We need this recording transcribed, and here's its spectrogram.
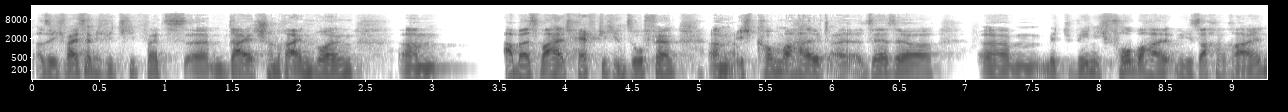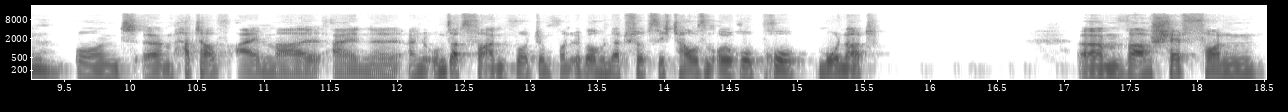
also ich weiß ja nicht, wie tief wir jetzt ähm, da jetzt schon rein wollen. Ähm, aber es war halt heftig insofern. Ähm, ja. Ich komme halt äh, sehr, sehr ähm, mit wenig Vorbehalten in die Sache rein und ähm, hatte auf einmal eine, eine Umsatzverantwortung von über 140.000 Euro pro Monat. Ähm, war Chef von,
